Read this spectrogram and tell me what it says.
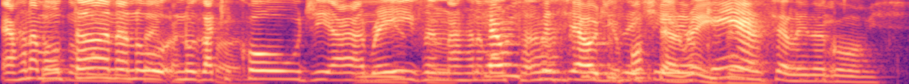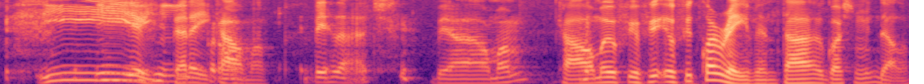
É a Hannah Todo Montana no, no Zack. Code, a Isso. Raven na Hannah se é um Montana. especial Disney posso ser a Channel, Raven? quem é a Selena Gomes? Ih, aí, peraí, Pronto. calma. Verdade. Calma. Calma, eu fico, eu fico com a Raven, tá? Eu gosto muito dela.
